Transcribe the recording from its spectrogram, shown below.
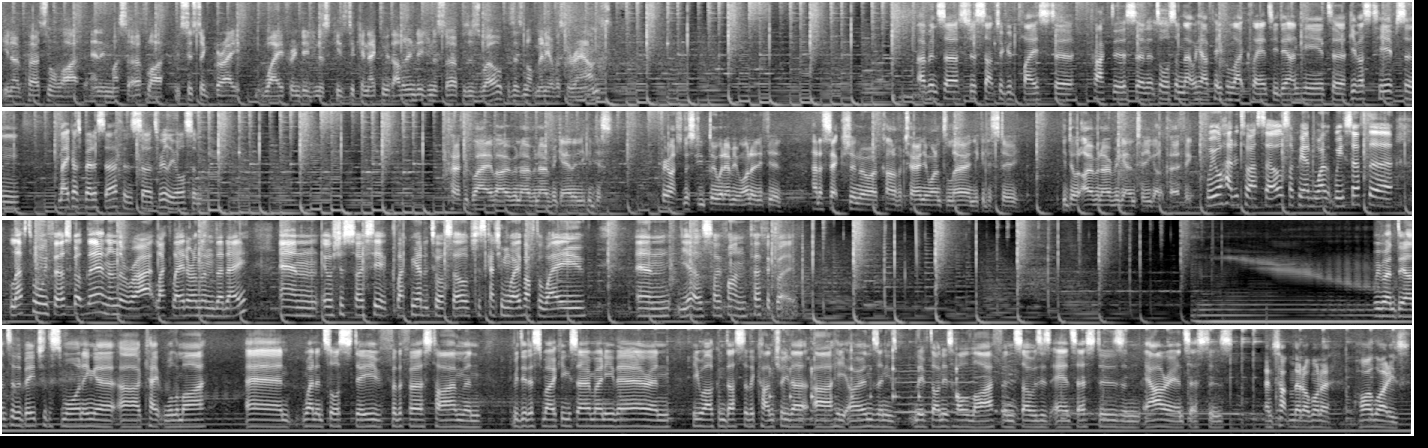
you know, personal life and in my surf life. It's just a great way for Indigenous kids to connect with other Indigenous surfers as well, because there's not many of us around. URBNSURF's just such a good place to practice and it's awesome that we have people like Clancy down here to give us tips and make us better surfers, so it's really awesome. Perfect wave over and over and over again and you could just pretty much just do whatever you wanted. If you had a section or a kind of a turn you wanted to learn, you could just do you do it over and over again until you got it perfect. We all had it to ourselves. Like we had one, we surfed the left when we first got there, and then the right like later on in the day and it was just so sick. Like we had it to ourselves, just catching wave after wave, and yeah, it was so fun. Perfect wave. We went down to the beach this morning at uh, Cape Woolamai and went and saw Steve for the first time and we did a smoking ceremony there and he welcomed us to the country that uh, he owns and he's lived on his whole life and so has his ancestors and our ancestors. And something that I want to highlight is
